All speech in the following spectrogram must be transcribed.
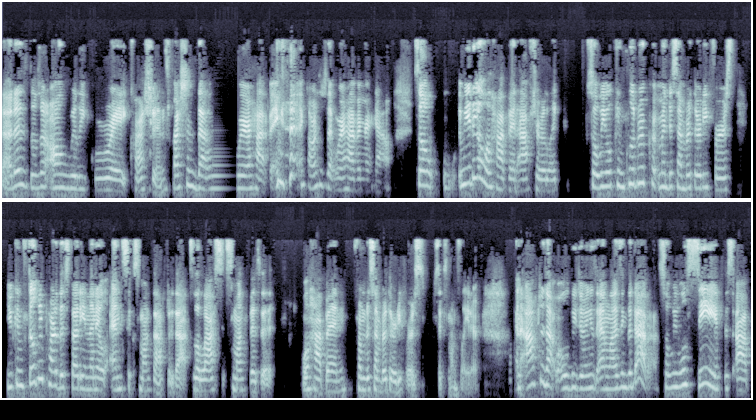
that is those are all really great questions questions that we're having conversations that we're having right now so immediately will happen after like so we will conclude recruitment december 31st you can still be part of the study and then it'll end six months after that so the last six month visit will happen from December 31st, six months later. And after that, what we'll be doing is analyzing the data. So we will see if this app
